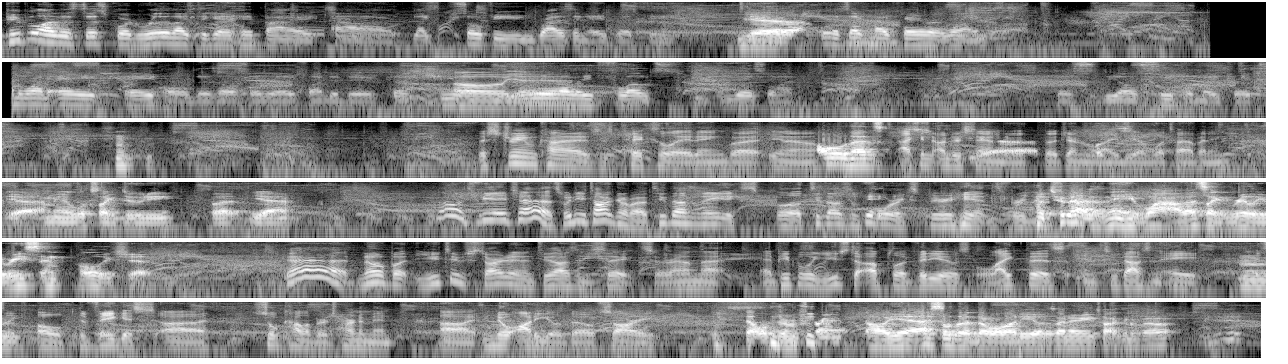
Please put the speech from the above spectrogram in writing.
People on this Discord really like to get hit by uh, like Sophie Rising A plus B. Yeah. It's like my favorite one. One A A hold is also really fun to do because she Oh, yeah, yeah. really floats in this one. This the old Super Matrix. the stream kind of is just pixelating, but you know. Oh, that's. I can understand Yeah. the, the general idea of what's happening. Yeah, I mean, it looks like duty, but yeah. No, it's VHS. What are you talking about? 2008, ex- uh, 2004 experience for you. 2008. Wow, that's like really recent. Holy shit. Yeah, no, but YouTube started in 2006, around that, and people used to upload videos like this in 2008. It's Mm. like, oh, the Vegas uh, Soul Calibur tournament. Uh, no audio though. Sorry. Belgium, France. Oh yeah, I saw the no audios. I know what you're talking about.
